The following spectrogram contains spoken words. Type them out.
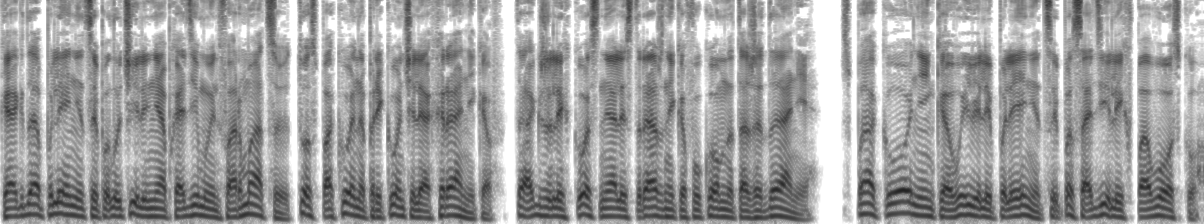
Когда пленницы получили необходимую информацию, то спокойно прикончили охранников. Также легко сняли стражников у комнат ожидания. Спокойненько вывели пленниц и посадили их в повозку.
